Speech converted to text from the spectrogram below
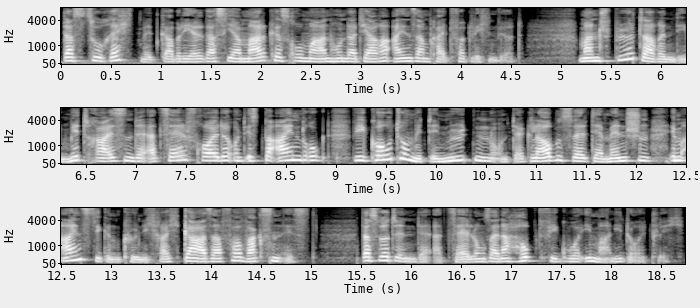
das zu Recht mit Gabriel García Márquez Roman 100 Jahre Einsamkeit verglichen wird. Man spürt darin die mitreißende Erzählfreude und ist beeindruckt, wie Koto mit den Mythen und der Glaubenswelt der Menschen im einstigen Königreich Gaza verwachsen ist. Das wird in der Erzählung seiner Hauptfigur Imani deutlich.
